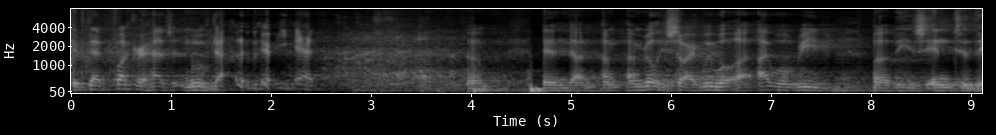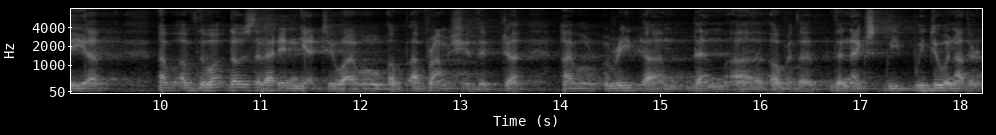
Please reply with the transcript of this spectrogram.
if that fucker hasn't moved out of there yet. Um, and I'm, I'm, I'm, really sorry. We will, I, I will read uh, these into the, uh, of, of the, those that I didn't get to. I will, I promise you that uh, I will read um, them uh, over the, the next, we, we do another.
